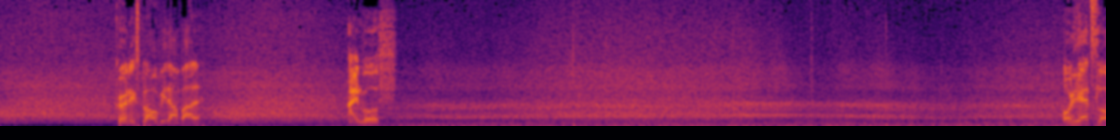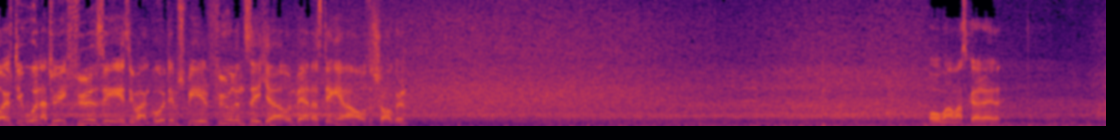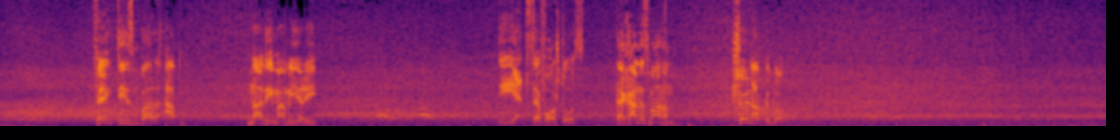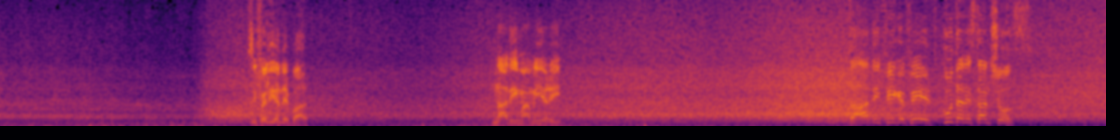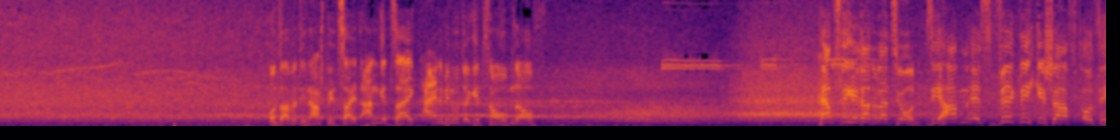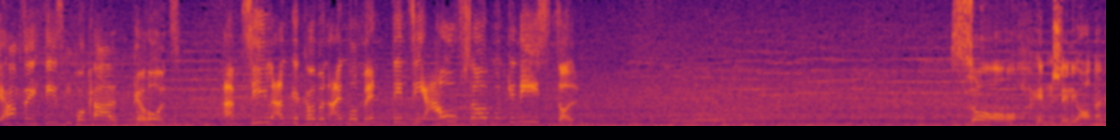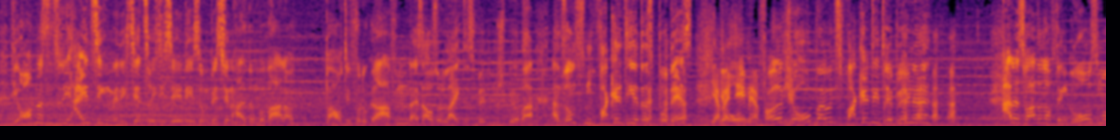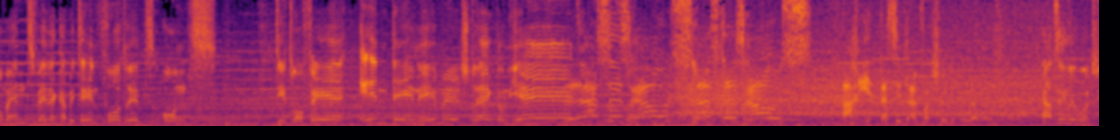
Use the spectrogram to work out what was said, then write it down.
Königsblau wieder am Ball. Einwurf. Und jetzt läuft die Uhr natürlich für sie. Sie waren gut im Spiel, führen sicher und werden das Ding hier nach Hause schaukeln. Omar Mascarell. Fängt diesen Ball ab. Nadim Amiri. Jetzt der Vorstoß. Er kann es machen. Schön abgeblockt. Sie verlieren den Ball. Nadim Amiri. Da hat nicht viel gefehlt. Guter Distanzschuss. Und da wird die Nachspielzeit angezeigt. Eine Minute gibt es noch oben drauf. Herzliche Gratulation. Sie haben es wirklich geschafft und Sie haben sich diesen Pokal geholt. Am Ziel angekommen, ein Moment, den Sie aufsaugen und genießen sollten. So, hinten stehen die Ordner. Die Ordner sind so die einzigen, wenn ich es jetzt richtig sehe, die so ein bisschen Haltung bewahren. Auch die Fotografen, da ist auch so ein leichtes Wippen spürbar. Ansonsten wackelt hier das Podest. ja, hier bei oben, dem Erfolg. Hier oben bei uns wackelt die Tribüne. Alles wartet auf den großen Moment, wenn der Kapitän vortritt und die Trophäe in den Himmel streckt. Und jetzt... Lass es raus! Lasst es raus! Ach, das sind einfach schöne Bilder. Herzlichen Glückwunsch.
